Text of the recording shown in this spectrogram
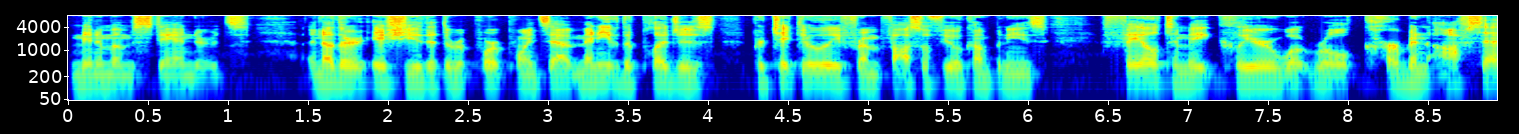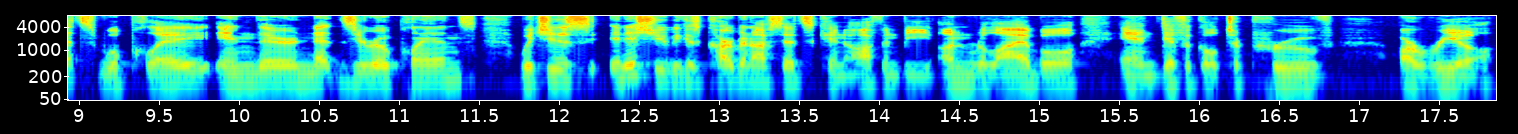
minimum standards. Another issue that the report points out many of the pledges, particularly from fossil fuel companies, fail to make clear what role carbon offsets will play in their net zero plans, which is an issue because carbon offsets can often be unreliable and difficult to prove are real.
